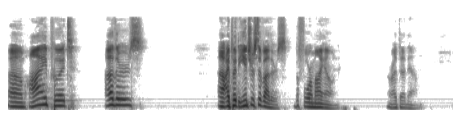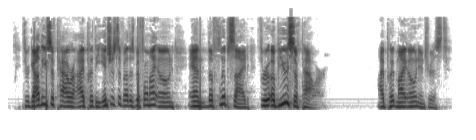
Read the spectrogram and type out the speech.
um, I put others, uh, I put the interest of others before my own. I'll write that down. Through godly use of power, I put the interest of others before my own, and the flip side, through abuse of power, I put my own interest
